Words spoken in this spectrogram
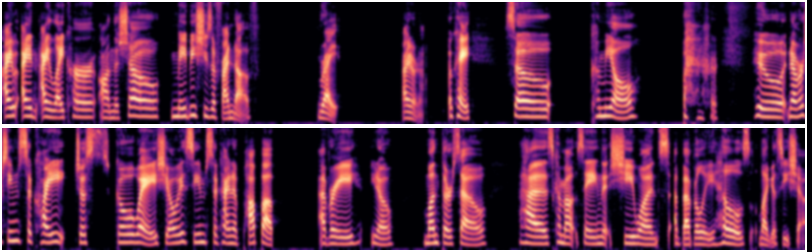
I I I like her on the show. Maybe she's a friend of. right? I don't know. Okay, so Camille, who never seems to quite just go away. She always seems to kind of pop up every you know month or so. Has come out saying that she wants a Beverly Hills legacy show.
